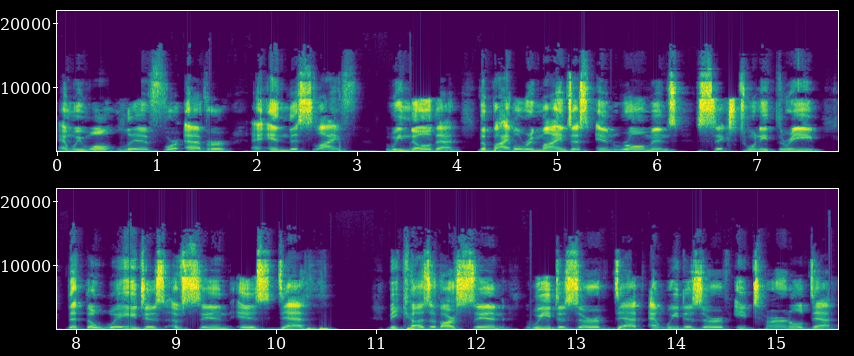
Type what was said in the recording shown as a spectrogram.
and we won't live forever in this life. We know that. The Bible reminds us in Romans 6:23 that the wages of sin is death. Because of our sin, we deserve death and we deserve eternal death,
